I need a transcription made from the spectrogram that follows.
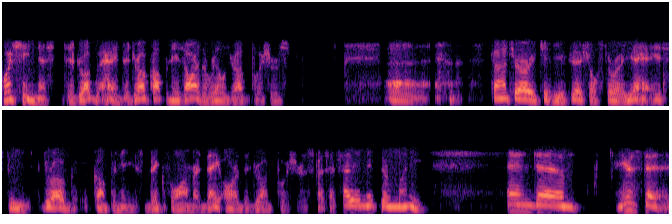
pushing this, the drug, the drug companies are the real drug pushers. Uh, contrary to the official story, yeah, it's the drug companies, big pharma. They are the drug pushers because that's how they make their money. And um, here's the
